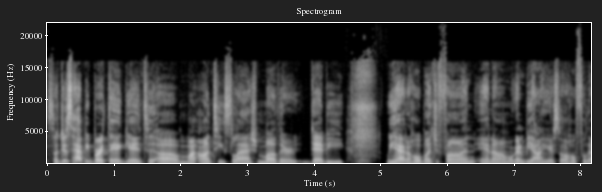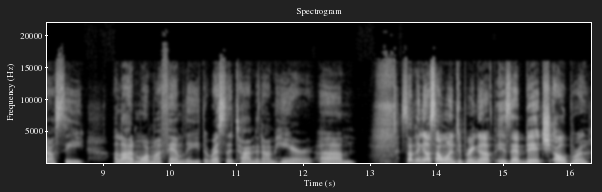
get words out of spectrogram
so just happy birthday again to uh, my auntie slash mother, Debbie. We had a whole bunch of fun, and um, we're gonna be out here. So hopefully, I'll see a lot more of my family the rest of the time that I'm here. Um, something else I wanted to bring up is that bitch Oprah.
